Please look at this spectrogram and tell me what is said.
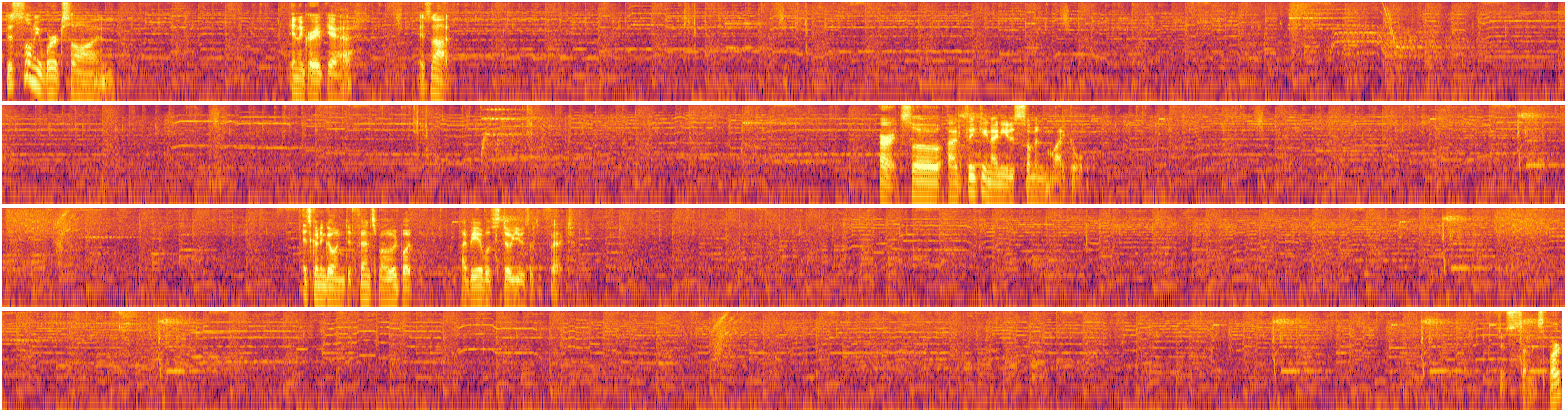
This only works on... In the grave, yeah. It's not so I'm thinking I need to summon Michael. It's going to go in defense mode, but I'd be able to still use its effect.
